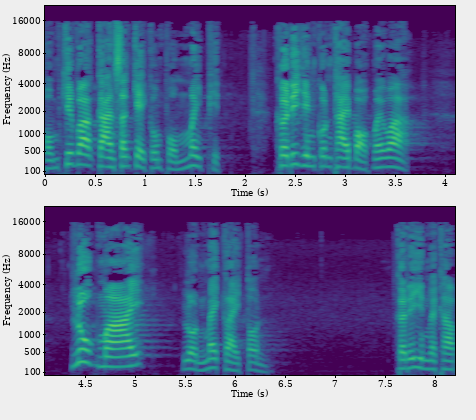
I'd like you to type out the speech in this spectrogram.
ผมคิดว่าการสังเกตของผมไม่ผิด เคยได้ยินคนไทยบอกไหมว่า ลูกไม้หล่นไม่ไกลต้น เคยได้ยินไหมครับ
